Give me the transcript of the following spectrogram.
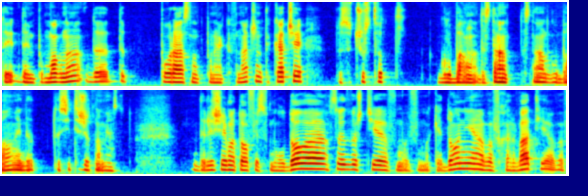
да, да им помогна да, да пораснат по някакъв начин, така че да се чувстват глобална, да станат, да станат глобална и да, да си тежат на мястото. Дали ще имат офис в Молдова, следващия, в, в Македония, в Харватия, в,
